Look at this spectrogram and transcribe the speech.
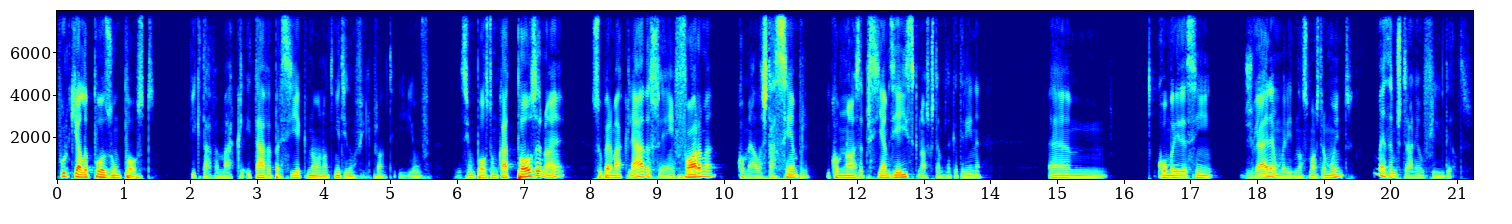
porque ela pôs um post e que estava e estava, parecia que não, não tinha tido um filho, pronto. E um, assim, um post um bocado poser, não é? Super maquilhada, em forma, como ela está sempre e como nós apreciamos, e é isso que nós gostamos na Catarina. Um, com o marido assim, de jogar, o marido não se mostra muito, mas a mostrarem o filho deles.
